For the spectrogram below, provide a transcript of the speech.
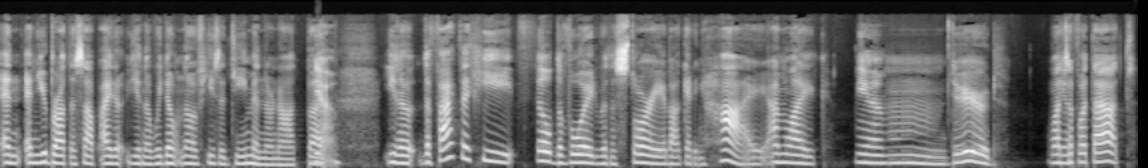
and and you brought this up. I don't, you know we don't know if he's a demon or not, but Yeah. you know the fact that he filled the void with a story about getting high. I'm like, Yeah. mm, dude, what's Yep. up with that?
